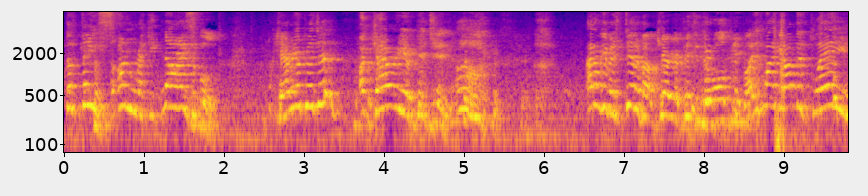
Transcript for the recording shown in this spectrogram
the face unrecognizable. A carrier pigeon? A carrier pigeon! Oh. I don't give a shit about carrier pigeons or old people. I just want to get off this plane.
